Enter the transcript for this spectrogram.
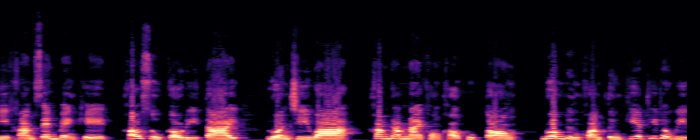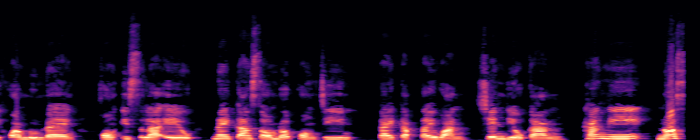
ที่ข้ามเส้นแบ่งเขตเข้าสู่เกาหลีใต้ล้วนชี้ว่าคำทำนายของเขาถูกต้อง รวมถึงความตึงเครียดที่ทวีความรุนแรงของอิสราเอล ในการซ้อมรบของจีน ใกล้กับไต้หวัน เช่นเดียวกัน ทั้งนี้นอส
